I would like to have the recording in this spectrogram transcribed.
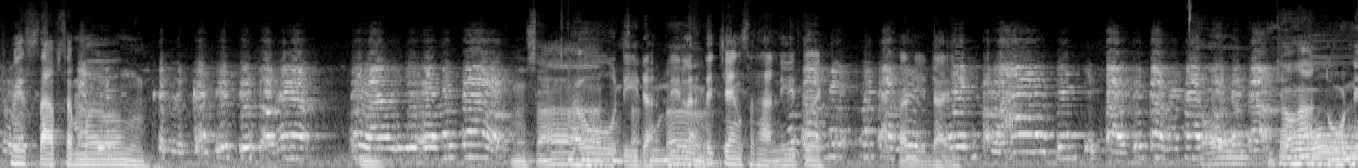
สู่ๆเมตสาบเสมองกำลังการเสียชีวิตของแม่ไม่วางวิดีโอให้เจ้าเออสาโอ้ธุดีสาละธุเนดีละอะได้แจ้งสถานีตัวตอนนี้ได้เป็นขวาเป็นสิบแปด เป็นเก้าเป็นห้าเป็นเก้าเจ้าห้าโตนใน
